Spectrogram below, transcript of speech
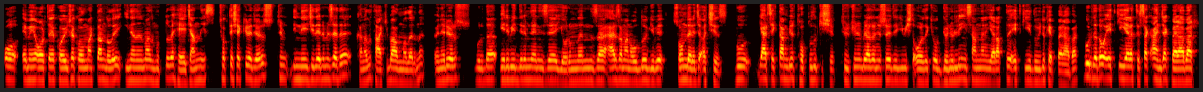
O emeği ortaya koyacak olmaktan dolayı inanılmaz mutlu ve heyecanlıyız. Çok teşekkür ediyoruz. Tüm dinleyicilerimize de kanalı takibi almalarını öneriyoruz. Burada geri bildirimlerinize, yorumlarınıza her zaman olduğu gibi son derece açığız. Bu gerçekten bir topluluk işi. Türk'ünün biraz önce söylediği gibi işte oradaki o gönüllü insanların yarattığı etkiyi duyduk hep beraber. Burada da o etkiyi yaratırsak ancak beraber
